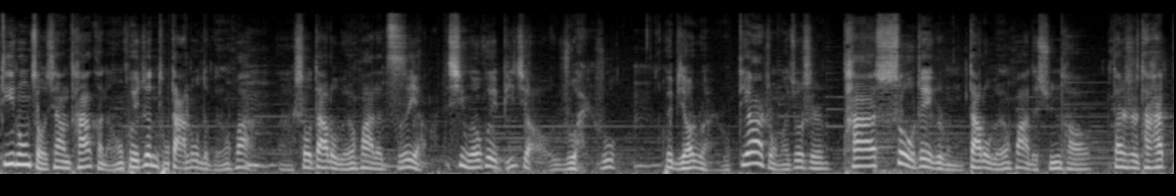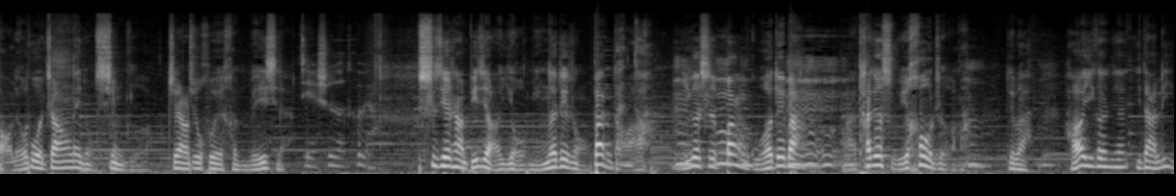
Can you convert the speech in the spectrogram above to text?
第一种走向，他可能会认同大陆的文化，啊、受大陆文化的滋养，性格会比较软弱，会比较软弱。第二种呢，就是他受这种大陆文化的熏陶，但是他还保留扩张那种性格，这样就会很危险。解释的特别好。世界上比较有名的这种半岛啊，一个是半国，对吧？啊，它就属于后者嘛，对吧？还有一个呢，意大利，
